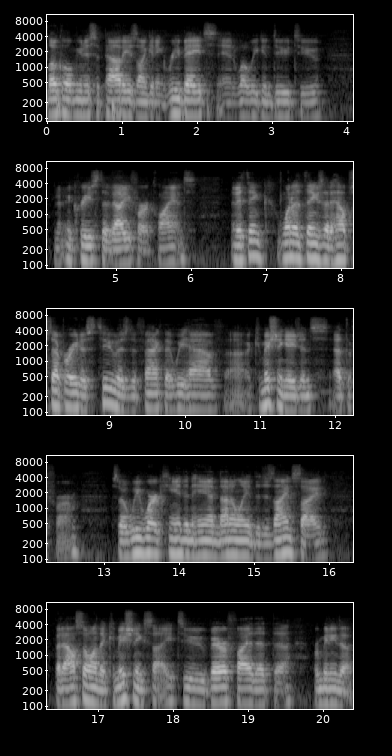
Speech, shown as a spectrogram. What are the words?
local municipalities on getting rebates and what we can do to you know, increase the value for our clients. And I think one of the things that helps separate us too is the fact that we have uh, commissioning agents at the firm. So we work hand in hand not only at the design side, but also on the commissioning side to verify that the, we're meeting the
